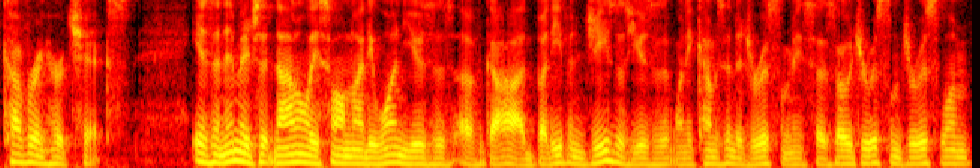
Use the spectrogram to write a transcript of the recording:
covering her chicks, is an image that not only Psalm 91 uses of God, but even Jesus uses it when he comes into Jerusalem. He says, Oh, Jerusalem, Jerusalem,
